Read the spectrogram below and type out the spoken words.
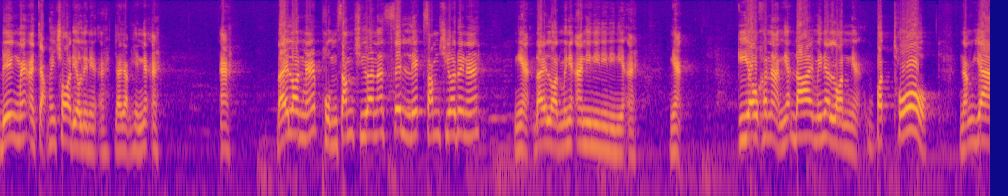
เด้งไหมอะจับให้ช่อเดียวเลยเนี่ยอะอยากเห็นเนี่ยอะอะได้รอนไหมผมซ้ำเชื้อนะเส้นเล็กซ้ำเชื้อด้วยนะเนี่ยได้รอนไหมเนี่ยอะนี่นี่นี่เนี่ยอะเนี่ยเกลียวขนาดเนี้ยได้ไหมเนี่ยรอนเนี่ยปัดโทน้ำยา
